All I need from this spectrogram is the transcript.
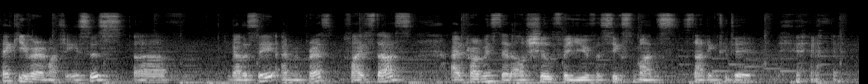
thank you very much Asus. Uh, gotta say I'm impressed. Five stars. I promise that I'll shield for you for six months starting today.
